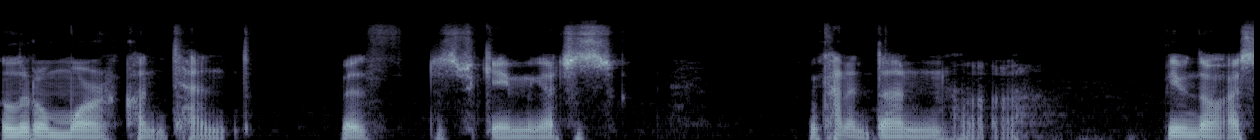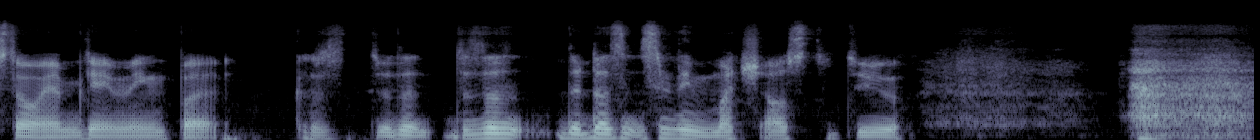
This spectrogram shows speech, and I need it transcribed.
a little more content with just gaming. I just I'm kind of done, uh, even though I still am gaming, but because there, there, there doesn't seem to be much else to do. I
